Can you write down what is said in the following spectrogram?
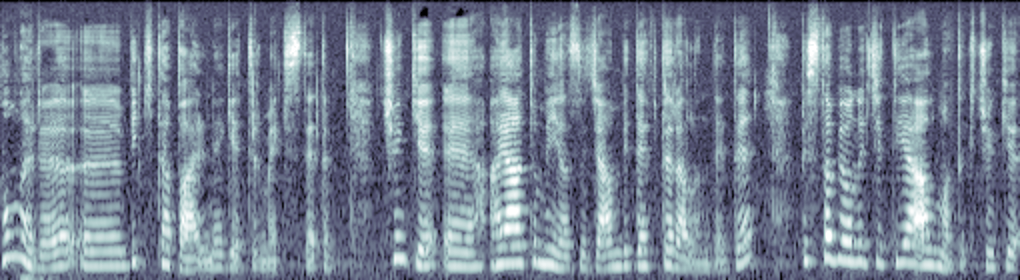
bunları e, bir kitap haline getirmek istedim. Çünkü e, hayatımı yazacağım bir defter alın dedi. Biz tabii onu ciddiye almadık çünkü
